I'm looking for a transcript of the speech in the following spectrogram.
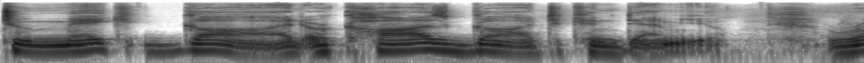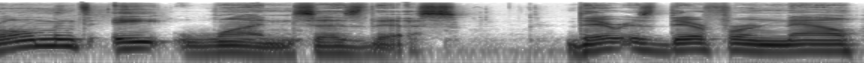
to make God or cause God to condemn you. Romans 8 1 says this There is therefore now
